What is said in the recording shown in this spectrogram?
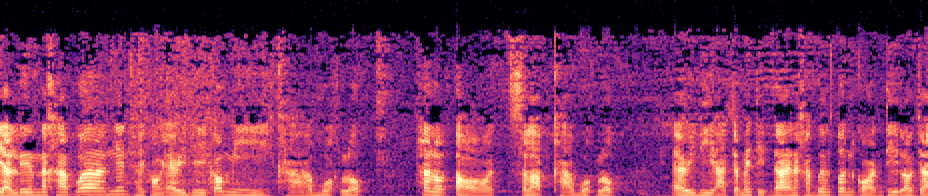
อย่าลืมนะครับว่าเงื่อนไขของ LED ก็มีขาบวกลบ ถ้าเราต่อสลับขาบวกลบ LED อาจจะไม่ติดได้นะครับ เบื้องต้นก่อนที่เราจะ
